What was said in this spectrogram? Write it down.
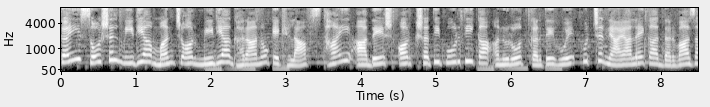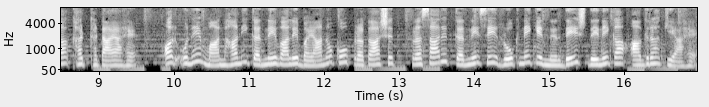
कई सोशल मीडिया मंच और मीडिया घरानों के खिलाफ स्थायी आदेश और क्षतिपूर्ति का अनुरोध करते हुए उच्च न्यायालय का दरवाज़ा खटखटाया है और उन्हें मानहानि करने वाले बयानों को प्रकाशित, प्रसारित करने से रोकने के निर्देश देने का आग्रह किया है।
